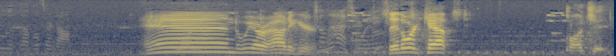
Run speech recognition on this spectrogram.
coolant levels are nominal. And we are out of here. Environmental hazard Say the word, Cap. Punch it.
